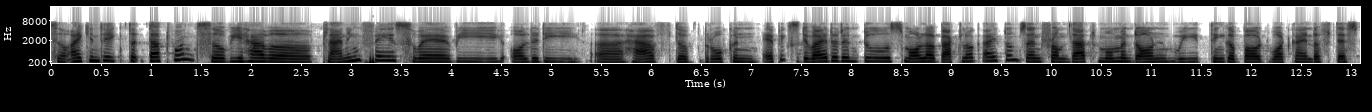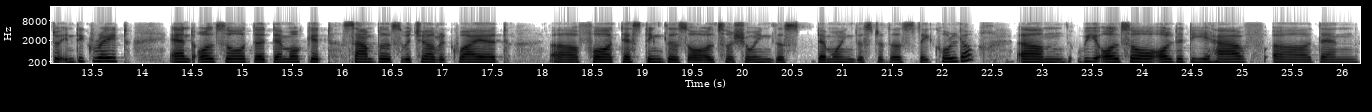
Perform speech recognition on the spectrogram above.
So I can take th- that one. So we have a planning phase where we already uh, have the broken epics divided into smaller backlog items. And from that moment on, we think about what kind of tests to integrate and also the demo kit samples which are required uh, for testing this or also showing this, demoing this to the stakeholder. Um, we also already have uh, then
